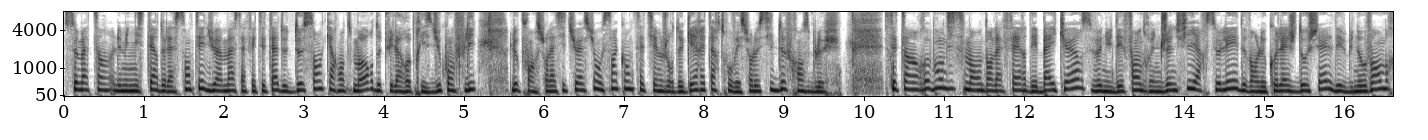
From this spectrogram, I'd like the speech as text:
Ce matin, le ministère de la Santé du Hamas a fait état de 240 morts depuis la reprise du conflit. Le point sur la situation au 57e jour de guerre est à retrouver sur le site de France Bleu. C'est un rebondissement dans l'affaire des bikers venus défendre une jeune fille harcelée devant le collège d'Auchel début novembre.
